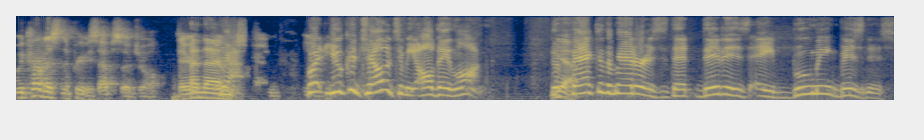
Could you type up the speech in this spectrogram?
we covered this in the previous episode, Joel. They're, And then- Yeah. just trying- But you could tell it to me all day long. The Yeah. fact of the matter is that it is a booming business.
